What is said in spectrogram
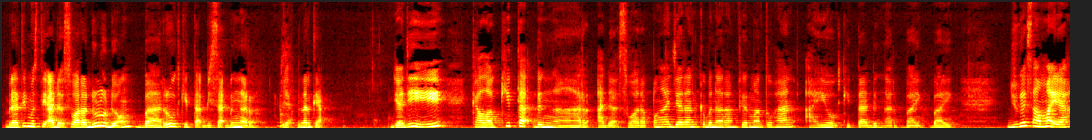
Berarti mesti ada suara dulu dong, baru kita bisa dengar. Ya. Benar gak? Jadi, kalau kita dengar ada suara pengajaran kebenaran firman Tuhan, ayo kita dengar baik-baik. Juga sama ya,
